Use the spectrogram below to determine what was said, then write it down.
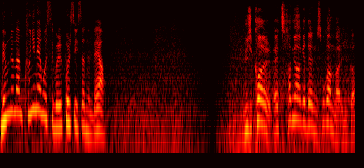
늠름한 군인의 모습을 볼 수 있었는데요. 뮤지컬에 참여하게 된 소감 말입니까?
